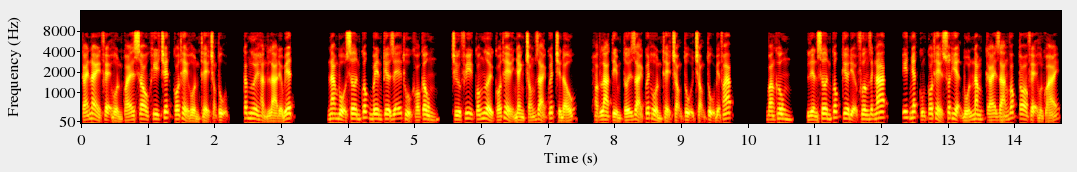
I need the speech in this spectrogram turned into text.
cái này phệ hồn quái sau khi chết có thể hồn thể trọng tụ, các ngươi hẳn là đều biết. Nam bộ sơn cốc bên kia dễ thủ khó công, trừ phi có người có thể nhanh chóng giải quyết chiến đấu, hoặc là tìm tới giải quyết hồn thể trọng tụ trọng tụ biện pháp. Bằng không, liền sơn cốc kia địa phương rách nát, ít nhất cũng có thể xuất hiện bốn năm cái dáng vóc to phệ hồn quái,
